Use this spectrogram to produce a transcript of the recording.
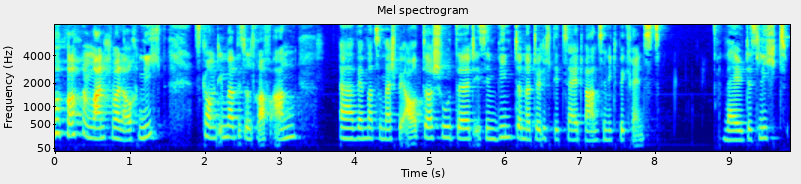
manchmal auch nicht. Es kommt immer ein bisschen drauf an. Äh, wenn man zum Beispiel Outdoor shootet, ist im Winter natürlich die Zeit wahnsinnig begrenzt, weil das Licht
